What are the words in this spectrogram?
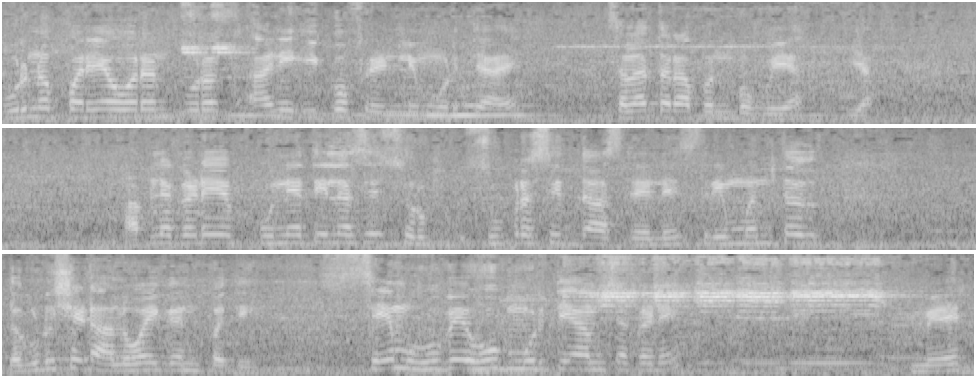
पूर्ण पर्यावरणपूरक आणि इको फ्रेंडली मूर्त्या आहे चला तर आपण बघूया या. आपल्याकडे पुण्यातील असे सु सुप्रसिद्ध असलेले श्रीमंत दगडूशेठ हलवाई गणपती. सेम हुबेहूब मूर्ती आमच्याकडे मिळेल.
